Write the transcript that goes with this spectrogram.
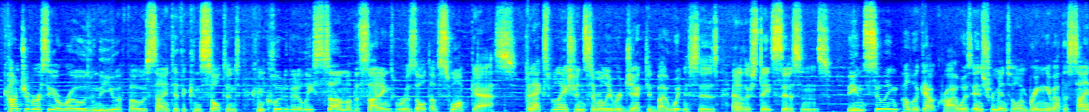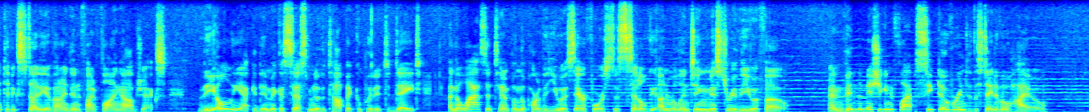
Controversy arose when the UFO's scientific consultant concluded that at least some of the sightings were a result of swamp gas, an explanation similarly rejected by witnesses and other state citizens. The ensuing public outcry was instrumental in bringing about the scientific study of unidentified flying objects, the only academic assessment of the topic completed to date, and the last attempt on the part of the U.S. Air Force to settle the unrelenting mystery of the UFO. And then the Michigan flap seeped over into the state of Ohio.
